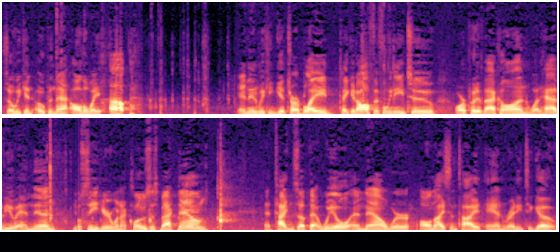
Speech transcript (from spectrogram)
So we can open that all the way up. And then we can get to our blade, take it off if we need to, or put it back on, what have you. And then you'll see here when I close this back down, that tightens up that wheel and now we're all nice and tight and ready to go.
